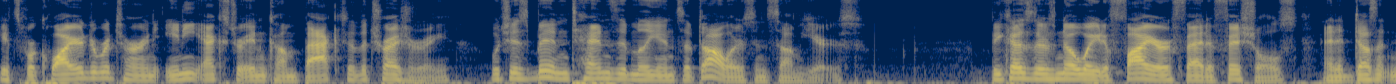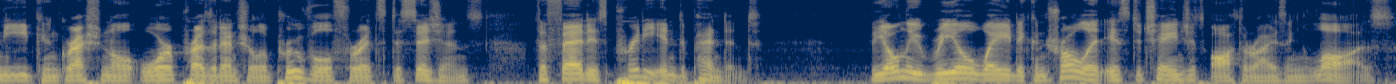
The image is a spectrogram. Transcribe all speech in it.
it's required to return any extra income back to the Treasury, which has been tens of millions of dollars in some years. Because there's no way to fire Fed officials, and it doesn't need congressional or presidential approval for its decisions, the Fed is pretty independent. The only real way to control it is to change its authorizing laws.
